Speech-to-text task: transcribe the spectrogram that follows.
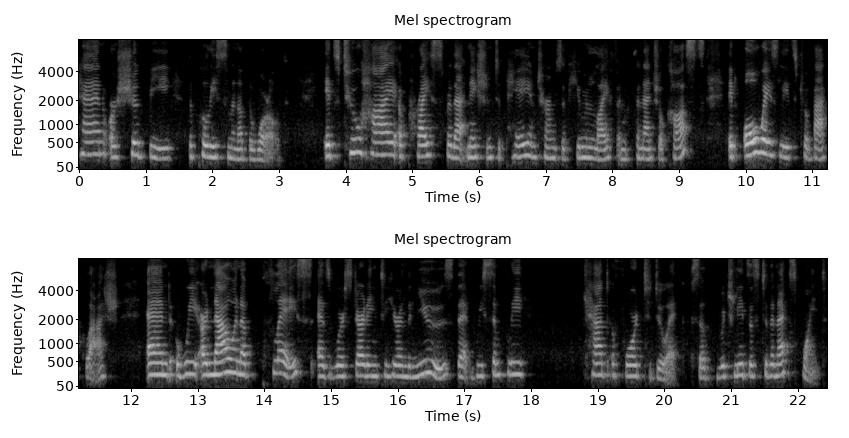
can or should be the policeman of the world. It's too high a price for that nation to pay in terms of human life and financial costs. It always leads to a backlash. And we are now in a place, as we're starting to hear in the news, that we simply can't afford to do it. So, which leads us to the next point.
